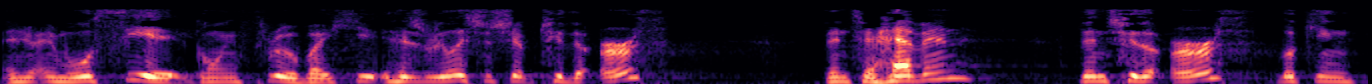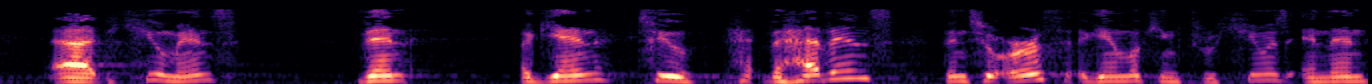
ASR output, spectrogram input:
and, and we'll see it going through, but he, his relationship to the earth, then to heaven, then to the earth, looking at humans, then again to the heavens, then to earth, again looking through humans, and then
